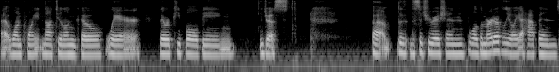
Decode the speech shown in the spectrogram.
at one point not too long ago where there were people being just um, the the situation. Well, the murder of Lyoya happened.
